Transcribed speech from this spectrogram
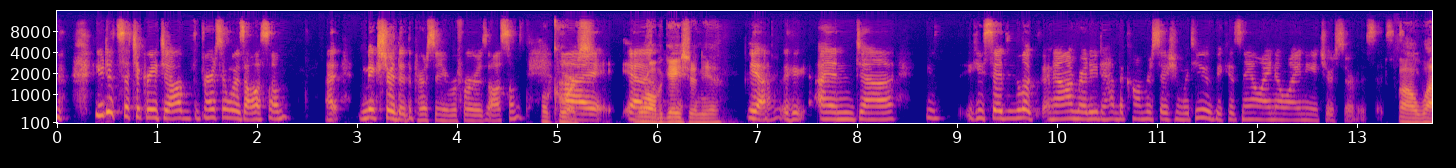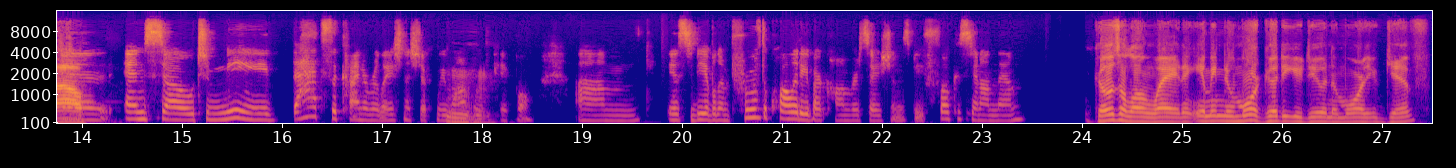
You did such a great job. The person was awesome. Uh, make sure that the person you refer is awesome. Of course, Uh, more uh, obligation. Yeah. yeah. And uh, he- said look now i'm ready to have the conversation with you because now i know i need your services Oh wow. and, and so to me that's the kind of relationship we want with Mhm. people um, is to be able to improve the quality of our conversations be focused in on them goes a long way. I mean, the more good that you do and the more you give,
